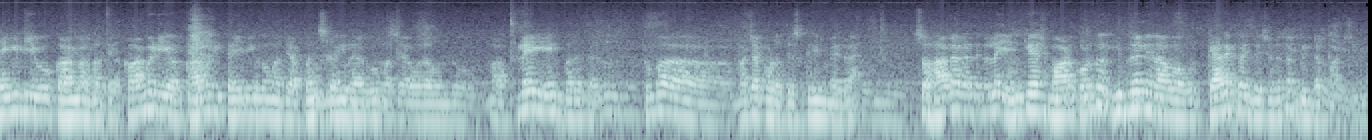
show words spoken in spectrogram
negative ಕಾಮ ಮತ್ತೆ ಕಾಮಿಡಿ ಕಾಮಿಡಿ ಟೈಮಿಂಗು ಮತ್ತೆ ಆ ಪಂಚ್ ಡೈಲಾಗು ಮತ್ತೆ ಅವರ ಒಂದು ಪ್ಲೇ ಏನು ಬರುತ್ತೆ ಅದು ತುಂಬಾ ಮಜಾ ಕೊಡುತ್ತೆ ಸ್ಕ್ರೀನ್ ಮೇಲೆ. ಸೊ ಹಾಗಾಗಿ ಅದನ್ನೆಲ್ಲ ಎನ್ಕೇಜ್ ಮಾಡಿಕೊಂಡು ಇದರಲ್ಲಿ ನಾವು ಅವ್ರ ಕ್ಯಾರೆಕ್ಟರೈಸೇಷನ್ ಎಲ್ಲ ಬಿಲ್ಡಪ್ ಮಾಡಿದ್ದೀವಿ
